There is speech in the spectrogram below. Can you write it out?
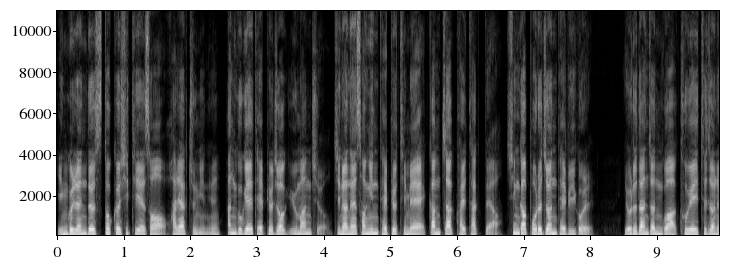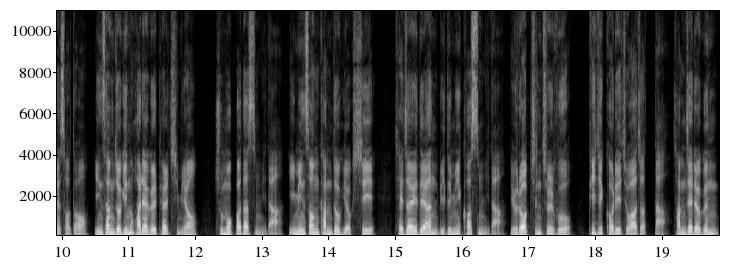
잉글랜드 스토크 시티에서 활약 중인 한국의 대표적 유망주. 지난해 성인 대표팀에 깜짝 발탁되어 싱가포르전 데뷔골, 요르단전과 쿠웨이트전에서도 인상적인 활약을 펼치며 주목받았습니다. 이민성 감독 역시 제자에 대한 믿음이 컸습니다. 유럽 진출 후 피지컬이 좋아졌다. 잠재력은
